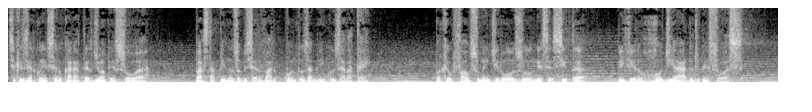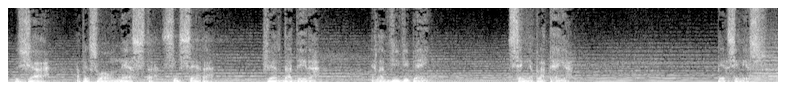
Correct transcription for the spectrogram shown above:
Se quiser conhecer o caráter de uma pessoa, basta apenas observar quantos amigos ela tem. Porque o falso mentiroso necessita viver rodeado de pessoas. Já a pessoa honesta, sincera, verdadeira, ela vive bem, sem a plateia. Pense nisso.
